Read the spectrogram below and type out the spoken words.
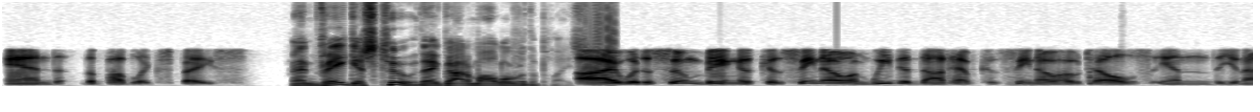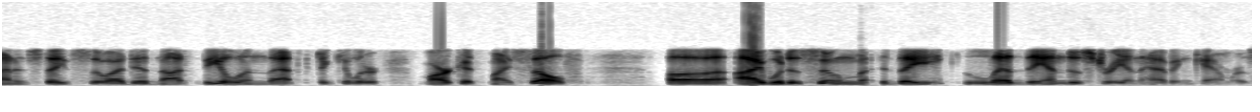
and the public space. And Vegas too. They've got them all over the place. I would assume being a casino, and we did not have casino hotels in the United States, so I did not deal in that particular market myself. Uh, I would assume they led the industry in having cameras.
